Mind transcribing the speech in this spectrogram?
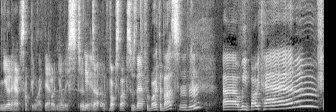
you got to have something like that on your list. And Yeah. uh, Vox Lux was that for both of us. Mm-hmm. Uh, we both have,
